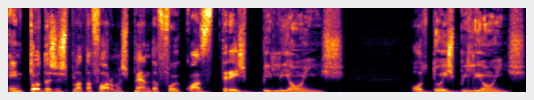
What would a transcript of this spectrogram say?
em todas as plataformas, Panda foi quase 3 bilhões ou 2 bilhões.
